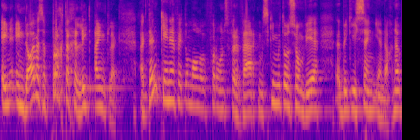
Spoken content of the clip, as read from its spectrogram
En en daai was 'n pragtige lied eintlik. Ek dink Kenneth het hom al vir ons verwerk. Miskien moet ons hom weer 'n bietjie sing eendag. Nou,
